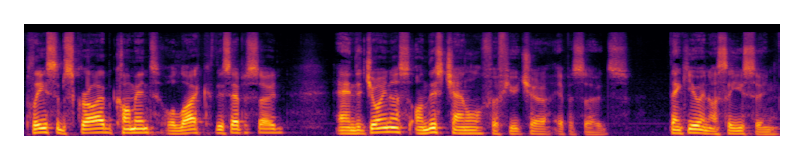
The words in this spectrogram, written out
Please subscribe, comment, or like this episode, and join us on this channel for future episodes. Thank you, and I'll see you soon.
